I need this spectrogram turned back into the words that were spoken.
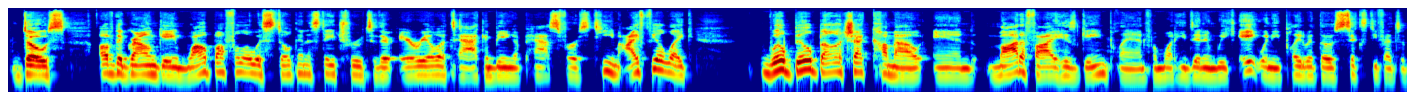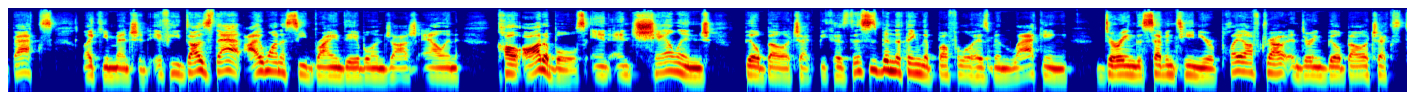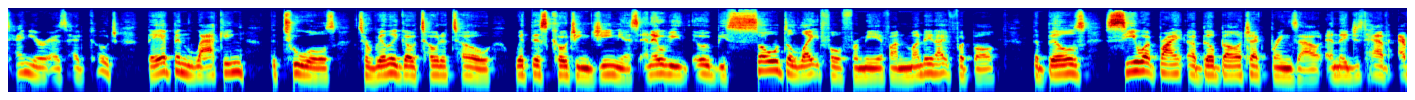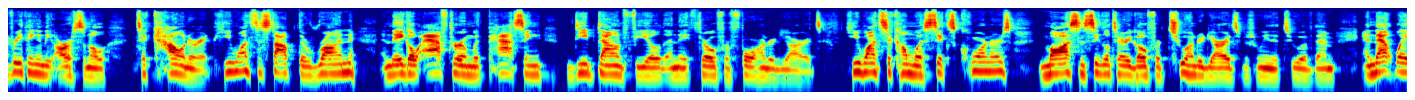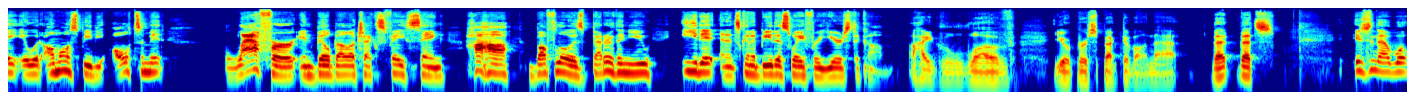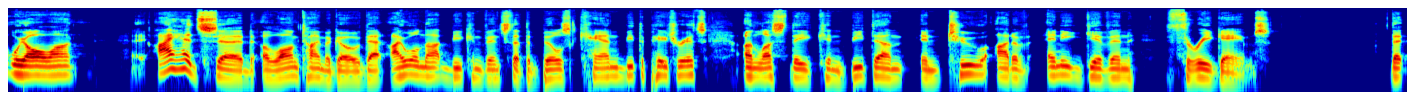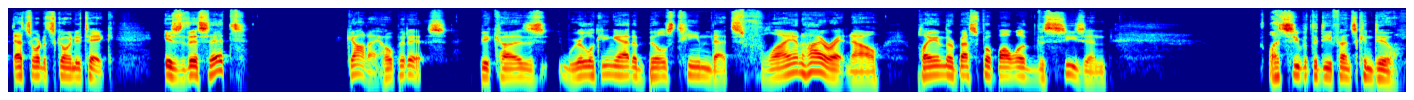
dose of the ground game while Buffalo is still going to stay true to their aerial attack and being a pass first team. I feel like will Bill Belichick come out and modify his game plan from what he did in week eight when he played with those six defensive backs, like you mentioned? If he does that, I want to see Brian Daboll and Josh Allen call audibles and and challenge Bill Belichick because this has been the thing that Buffalo has been lacking during the 17 year playoff drought and during Bill Belichick's tenure as head coach. They have been lacking the tools to really go toe to toe with this coaching genius. And it would be it would be so delightful for me if on Monday Night Football the Bills see what Brian, uh, Bill Belichick brings out, and they just have everything in the arsenal to counter it. He wants to stop the run, and they go after him with passing deep downfield, and they throw for 400 yards. He wants to come with six corners. Moss and Singletary go for 200 yards between the two of them, and that way it would almost be the ultimate laugher in Bill Belichick's face, saying, "Haha, Buffalo is better than you. Eat it, and it's going to be this way for years to come." I love your perspective on that. That that's isn't that what we all want? I had said a long time ago that I will not be convinced that the Bills can beat the Patriots unless they can beat them in two out of any given three games. That that's what it's going to take. Is this it? God, I hope it is. Because we're looking at a Bills team that's flying high right now, playing their best football of the season let's see what the defense can do.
